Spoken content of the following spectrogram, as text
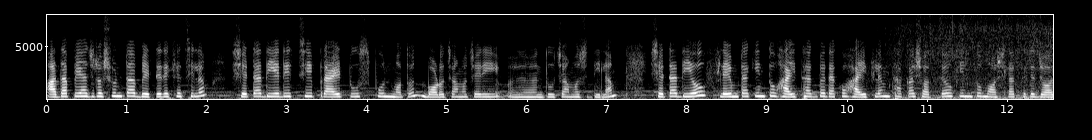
আদা, পেঁয়াজ, রসুনটা বেটে রেখেছিলাম। সেটা দিয়ে দিচ্ছি প্রায় টু স্পুন মতন। বড় চামচেরই দু চামচ দিলাম। সেটা দিয়েও ফ্লেমটা কিন্তু হাই থাকবে। দেখো, হাই ফ্লেম থাকা সত্ত্বেও কিন্তু মশলার থেকে জল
